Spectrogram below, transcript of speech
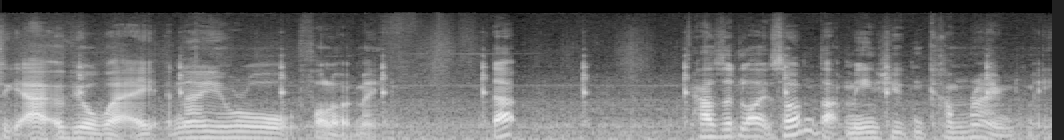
To get out of your way, and now you're all following me. Hazard lights on, that means you can come round me.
